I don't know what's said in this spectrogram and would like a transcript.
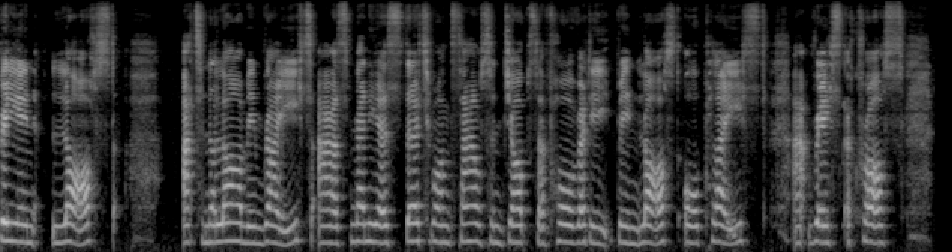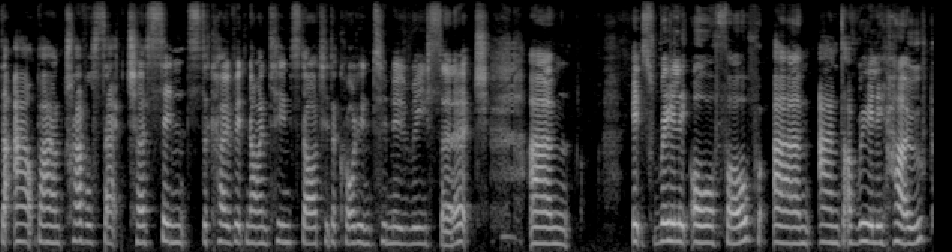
being lost at an alarming rate as many as 31,000 jobs have already been lost or placed at risk across the outbound travel sector since the COVID-19 started according to new research. Um, it's really awful um, and I really hope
